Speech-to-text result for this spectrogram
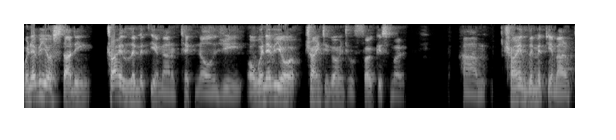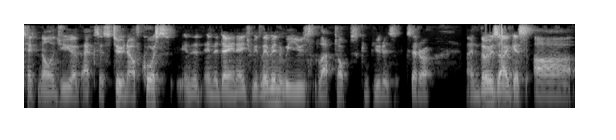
whenever you're studying, try and limit the amount of technology, or whenever you're trying to go into a focus mode, um, try and limit the amount of technology you have access to. Now, of course, in the in the day and age we live in, we use laptops, computers, etc., and those I guess are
